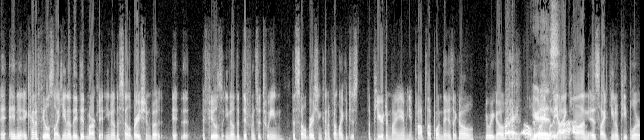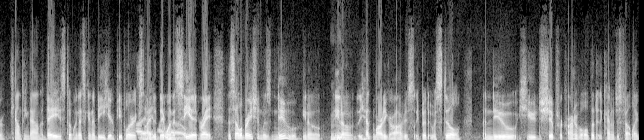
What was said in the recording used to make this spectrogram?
and it, it kind of feels like, you know, they did market, you know, the celebration, but it it it feels, you know, the difference between the celebration kind of felt like it just appeared in Miami. It popped up one day. It's like, oh, here we go. Right. Oh, Here it like, is. what The icon is like, you know, people are counting down the days to when it's going to be here. People are I- excited. they want to see it, right? The celebration was new, you know, you Mhm. know, you had Mardi Gras obviously, but it was still a new huge ship for Carnival, but it kind of just felt like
